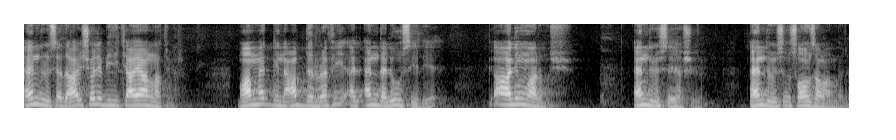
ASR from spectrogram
Endülüs'e dair şöyle bir hikaye anlatıyor. Muhammed bin Abdurrafi el-Endelusi diye bir alim varmış. Endülüs'te yaşıyor. Endülüs'ün son zamanları.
